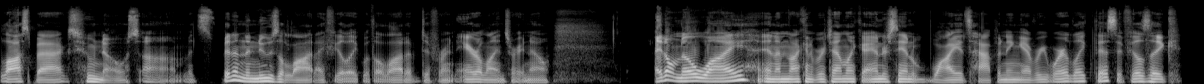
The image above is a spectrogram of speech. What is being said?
lost bags, who knows. Um, it's been in the news a lot, I feel like, with a lot of different airlines right now. I don't know why, and I'm not going to pretend like I understand why it's happening everywhere like this. It feels like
